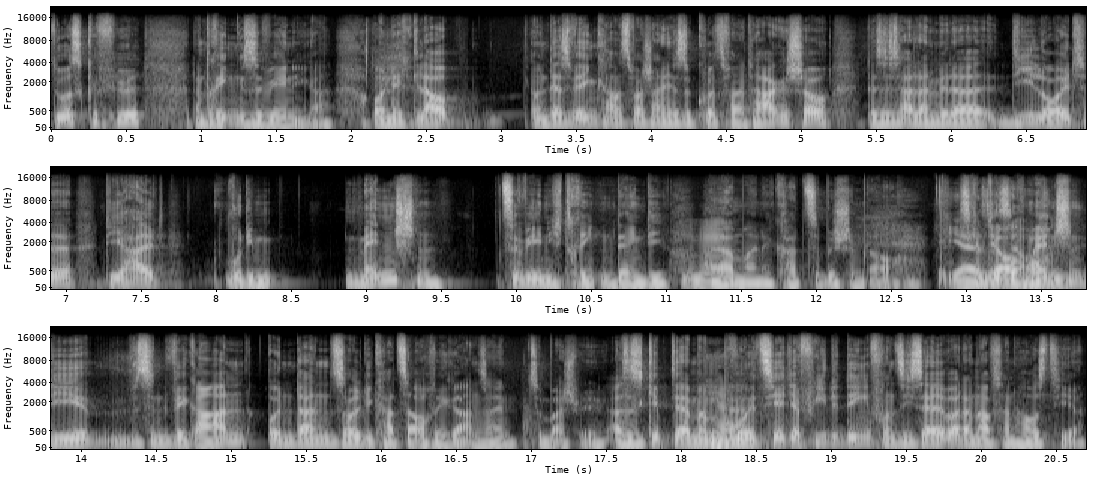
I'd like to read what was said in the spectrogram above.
Durstgefühl, dann trinken sie weniger. Und ich glaube, und deswegen kam es wahrscheinlich so kurz vor der Tagesschau, das ist halt dann wieder die Leute, die halt, wo die Menschen zu wenig trinken, denken die, mhm. ah ja, meine Katze bestimmt auch. Ja, es gibt ja auch, ja Menschen, die sind vegan und dann soll die Katze auch vegan sein, zum Beispiel. Also es gibt ja, man ja. projiziert ja viele Dinge von sich selber dann auf sein Haustier.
